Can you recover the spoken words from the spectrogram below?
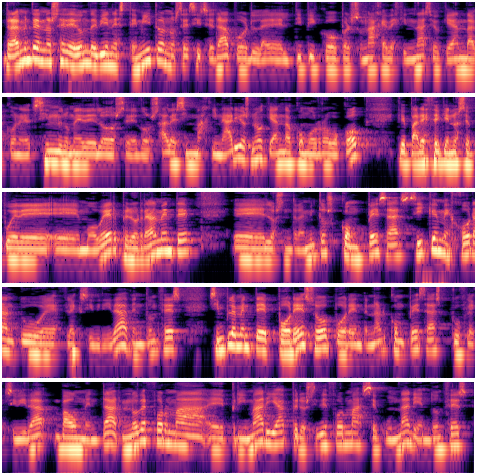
Realmente no sé de dónde viene este mito, no sé si será por el típico personaje de gimnasio que anda con el síndrome de los dorsales imaginarios, ¿no? Que anda como Robocop, que parece que no se puede eh, mover, pero realmente eh, los entrenamientos con pesas sí que mejoran tu eh, flexibilidad. Entonces, simplemente por eso, por entrenar con pesas, tu flexibilidad va a aumentar. No de forma primaria, pero sí de forma secundaria. Entonces,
